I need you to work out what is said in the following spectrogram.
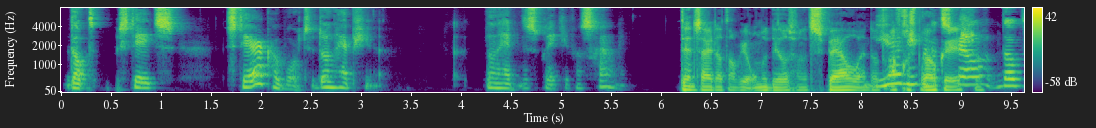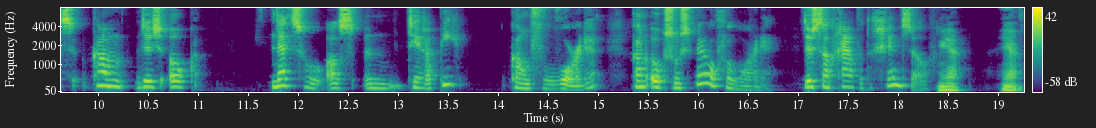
dat steeds sterker wordt, dan heb je, dan heb, dan spreek je van schade. Tenzij dat dan weer onderdeel is van het spel en dat ja, afgesproken nee, is. maar dat spel, dat kan dus ook, net zoals een therapie kan verwoorden, kan ook zo'n spel verwoorden. Dus dan gaat het de grens over. Ja, ja.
